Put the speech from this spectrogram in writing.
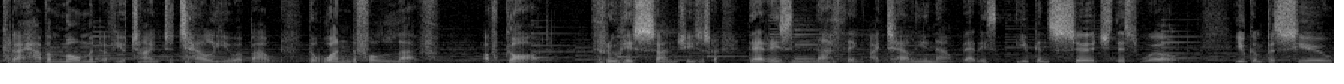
could I have a moment of your time to tell you about the wonderful love of God through his Son, Jesus Christ? There is nothing, I tell you now, there is, you can search this world, you can pursue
